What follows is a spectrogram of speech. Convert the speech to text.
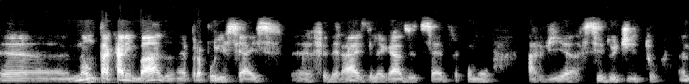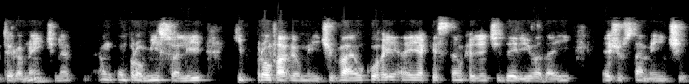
uh, não está carimbado, né, para policiais uh, federais, delegados, etc., como havia sido dito anteriormente, né? É um compromisso ali que provavelmente vai ocorrer. Aí a questão que a gente deriva daí é justamente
